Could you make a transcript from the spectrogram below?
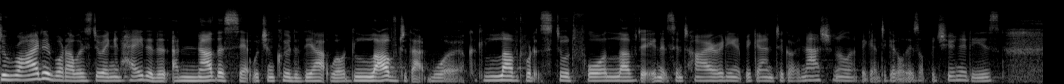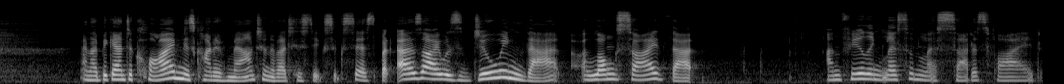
derided what I was doing and hated it. Another set, which included the art world, loved that work, loved what it stood for, loved it in its entirety, and it began to go national and began to get all these opportunities. And I began to climb this kind of mountain of artistic success. But as I was doing that, alongside that, I'm feeling less and less satisfied.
